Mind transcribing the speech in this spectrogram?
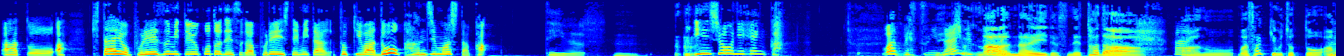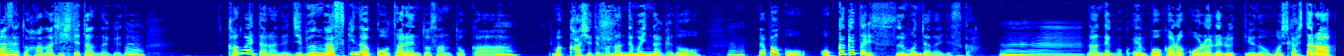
あと、あ、期待をプレイ済みということですが、プレイしてみた時はどう感じましたか？っていう、うん。印象に変化 は別にないですよ、ね。まあ、ないですね。ただ、いあの、まあ、さっきもちょっとアマセと話してたんだけど、うん考えたらね、自分が好きなこうタレントさんとか、うんまあ、歌手でも何でもいいんだけど、うん。やっぱこう、追っかけたりするもんじゃないですか。うーん。なんで、遠方から来られるっていうのももしかしたら、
